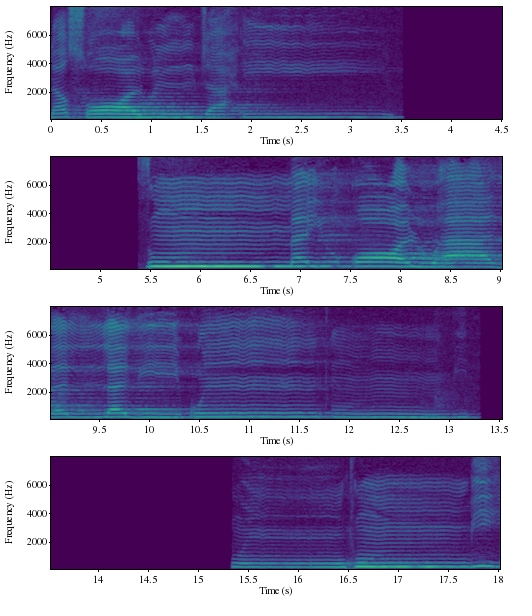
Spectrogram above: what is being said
لصال الجحيم. كنتم به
